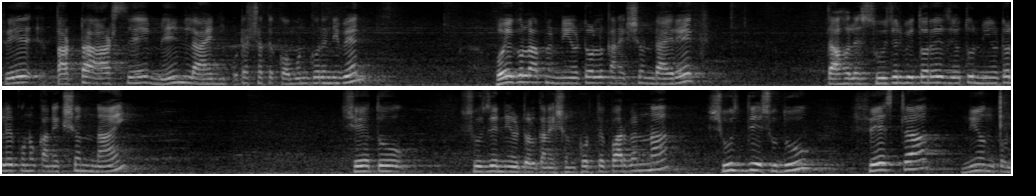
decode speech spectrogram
ফে, তারটা আসছে মেইন লাইন ওটার সাথে কমন করে নেবেন। হয়ে গেল আপনার নিউট্রল কানেকশন ডাইরেক্ট তাহলে সুইচের ভিতরে যেহেতু নিউট্রলের কোনো কানেকশন নাই, সেহেতু সুইচে নিউট্রাল কানেকশন করতে পারবেন না। সুইচ দিয়ে শুধু ফেসটা নিয়ন্ত্রণ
